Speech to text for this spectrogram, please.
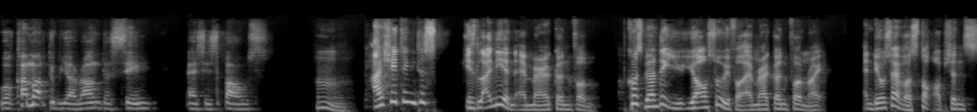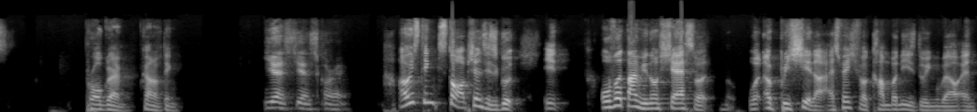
will come up to be around the same as his spouse. Hmm. I actually think this is likely an American firm. Because Benedict, you, you're also with an American firm, right? And they also have a stock options program kind of thing. Yes, yes, correct. I always think stock options is good. It over time, you know, shares would would appreciate, uh, especially if a company is doing well. And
